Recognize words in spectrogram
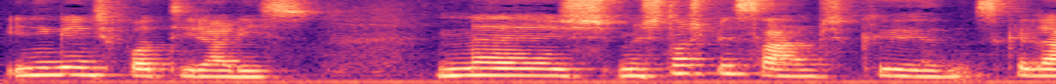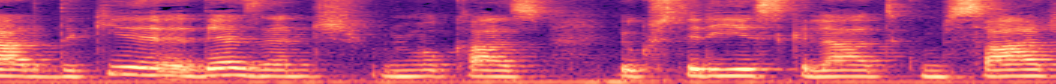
e ninguém nos pode tirar isso. Mas, mas se nós pensarmos que, se calhar, daqui a 10 anos, no meu caso, eu gostaria, se calhar, de começar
